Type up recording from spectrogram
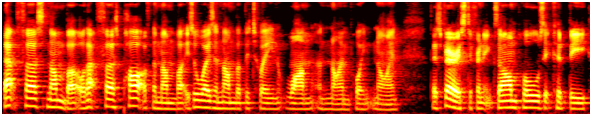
that first number or that first part of the number is always a number between 1 and 9.9. There's various different examples. It could be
